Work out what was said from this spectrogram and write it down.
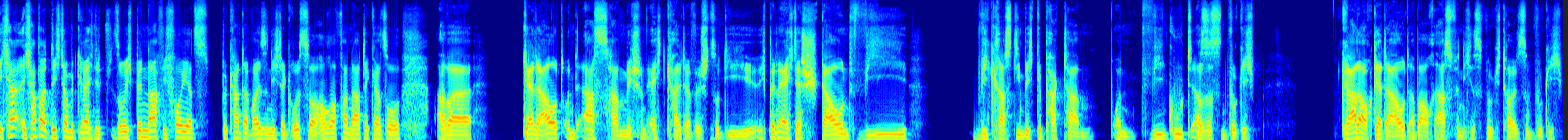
ich, ich habe halt nicht damit gerechnet, so ich bin nach wie vor jetzt bekannterweise nicht der größte Horrorfanatiker so, aber Get Out und Us haben mich schon echt kalt erwischt. So die, ich bin echt erstaunt, wie, wie krass die mich gepackt haben und wie gut, also es sind wirklich, gerade auch Get Out, aber auch Us finde ich ist wirklich toll. Es sind wirklich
